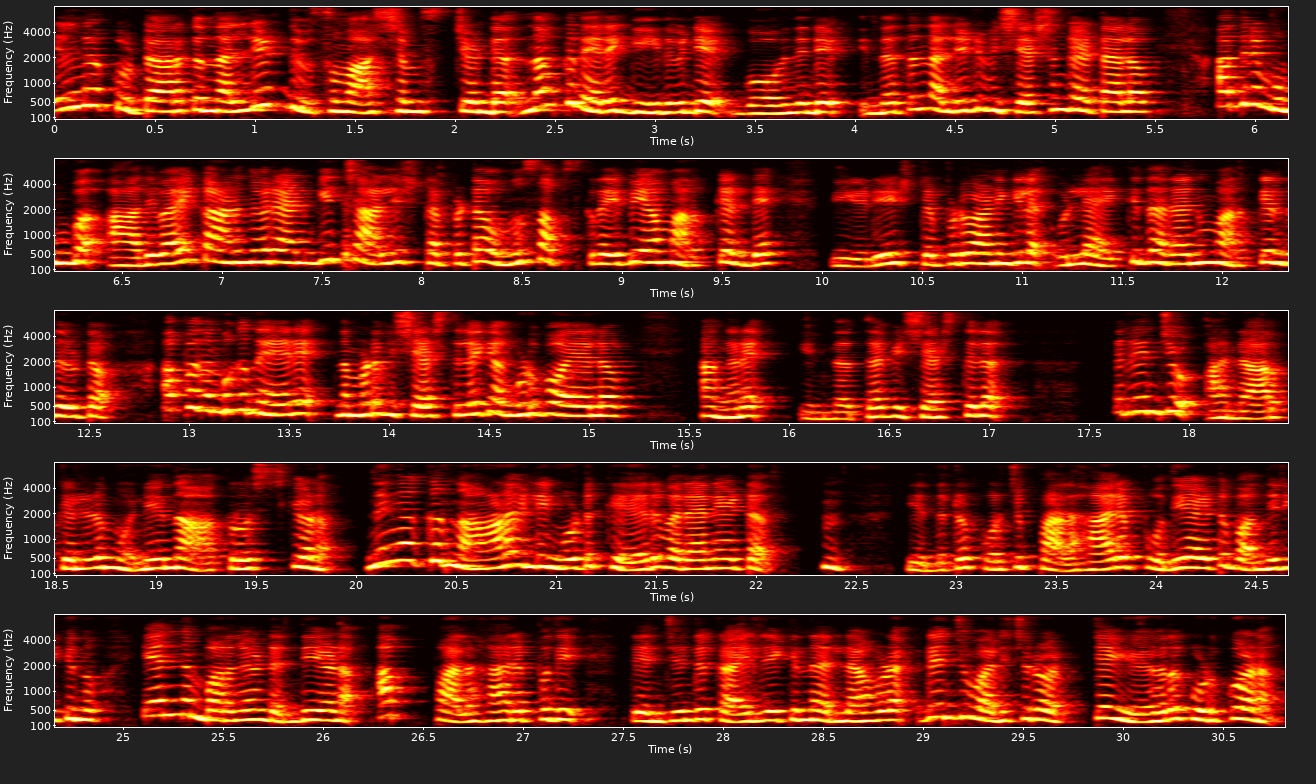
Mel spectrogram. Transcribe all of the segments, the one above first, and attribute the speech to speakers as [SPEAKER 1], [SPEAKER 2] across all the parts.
[SPEAKER 1] എല്ലാ കൂട്ടുകാർക്കും നല്ലൊരു ദിവസം ആശംസിച്ചുണ്ട് നമുക്ക് നേരെ ഗീതുവിന്റെ ഗോവിന്ദിന്റെ ഇന്നത്തെ നല്ലൊരു വിശേഷം കേട്ടാലോ? അതിനു മുമ്പ് ആദ്യമായി കാണുന്നവരാണെങ്കിൽ ചാനൽ ഇഷ്ടപ്പെട്ട ഒന്ന് സബ്സ്ക്രൈബ് ചെയ്യാൻ മറക്കരുത്. വീഡിയോ ഇഷ്ടപ്പെടുവാണെങ്കിൽ ഒരു ലൈക്ക് തരാനും മറക്കരുത് കേട്ടോ. അപ്പൊ നമുക്ക് നേരെ നമ്മുടെ വിശേഷത്തിലേക്ക് അങ്ങോട്ട് പോയാലോ? അങ്ങനെ ഇന്നത്തെ വിശേഷത്തിൽ രഞ്ജു അനാർക്കലിയുടെ മുന്നിൽ നിന്ന് ആക്രോശിക്കണം നിങ്ങൾക്ക് നാളെ ഇങ്ങോട്ട് കയറി വരാനായിട്ട്. എന്നിട്ട് കുറച്ച് പലഹാരപ്പൊതിയായിട്ട് വന്നിരിക്കുന്നു. എന്നും പറഞ്ഞുകൊണ്ട് എന്ത് ചെയ്യണം? ആ പലഹാരപ്പൊതി രഞ്ജുവിന്റെ കയ്യിലിരിക്കുന്ന എല്ലാം കൂടെ രഞ്ജു വലിച്ചൊരു ഒറ്റ ഏറ് കൊടുക്കുകയാണ്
